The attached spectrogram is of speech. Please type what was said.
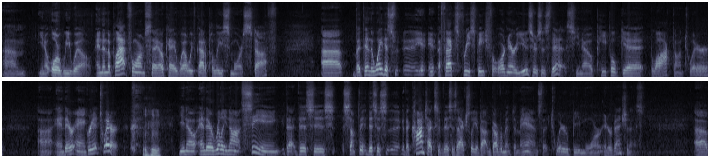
Um, you know, or we will. And then the platforms say, okay, well, we've got to police more stuff. Uh, but then the way this uh, affects free speech for ordinary users is this: you know, people get blocked on Twitter, uh, and they're angry at Twitter. Mm-hmm. you know, and they're really not seeing that this is something. This is uh, the context of this is actually about government demands that Twitter be more interventionist. Uh,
